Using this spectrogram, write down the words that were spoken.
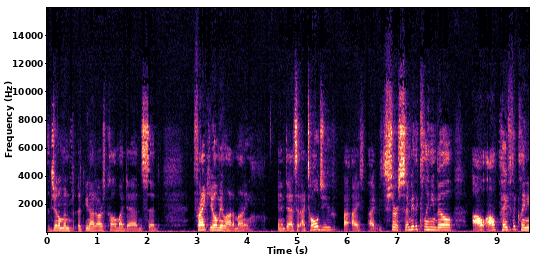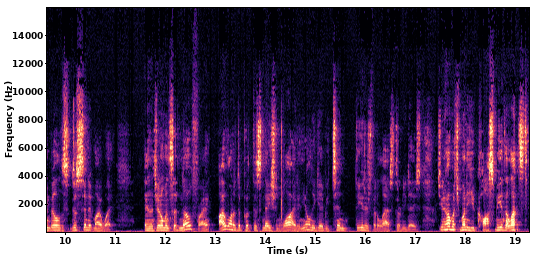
the gentleman at United Artists called my dad and said, Frank, you owe me a lot of money. And dad said, I told you, I, I, I sure, send me the cleaning bill. I'll, I'll pay for the cleaning bill. Just, just send it my way. And the gentleman said, No, Frank, I wanted to put this nationwide, and you only gave me 10 theaters for the last 30 days. Do you know how much money you cost me in the last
